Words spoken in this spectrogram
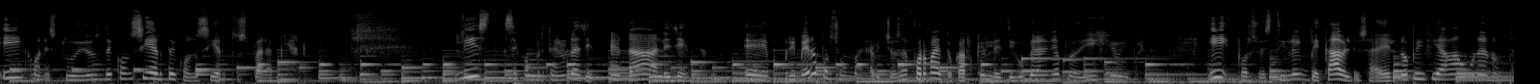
y con estudios de concierto y conciertos para piano. Liszt se convirtió en una, en una leyenda. Eh, primero por su maravillosa forma de tocar, que les digo que era niña prodigio y bueno, y por su estilo impecable, o sea, él no pifiaba una nota.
